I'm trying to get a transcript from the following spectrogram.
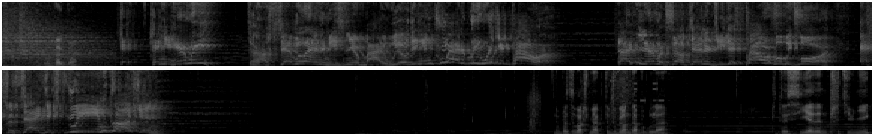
Albo Vego. There are several enemies nearby wielding incredibly wicked power. I've never felt energy this powerful before. Exercise extreme caution. Dobra, zobaczmy jak to wygląda w ogóle. Czy to jest jeden przeciwnik?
